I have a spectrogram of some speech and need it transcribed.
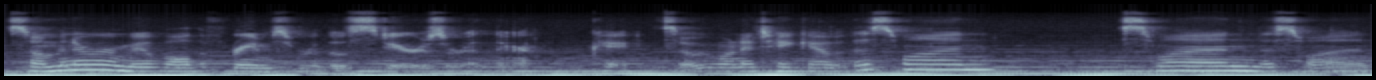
So I'm going to remove all the frames where those stairs are in there. Okay, so we want to take out this one, this one, this one.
